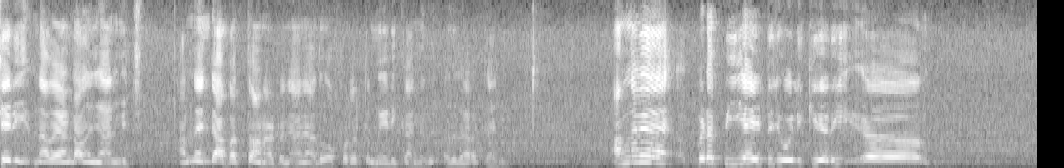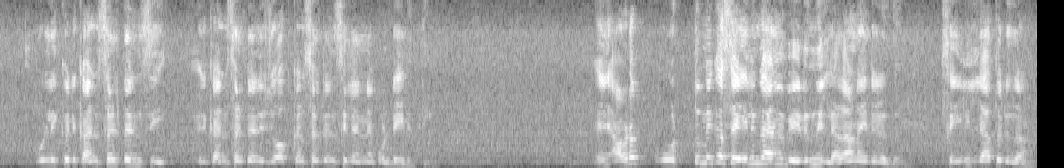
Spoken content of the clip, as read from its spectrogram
ശരി എന്നാൽ വേണ്ടാന്ന് ഞാൻ വെച്ചു. അന്ന് എന്റെ അബദ്ധമാണ് കേട്ടോ. ഞാൻ അത് ഓഫർ ലെറ്റർ മേടിക്കാനത് അത് വേറെ കാര്യം. അങ്ങനെ ഇവിടെ പി ആയിട്ട് ജോലി കയറി പുള്ളിക്കൊരു കൺസൾട്ടൻസി ഒരു കൺസൾട്ടൻസി ജോബ് കൺസൾട്ടൻസിയിൽ എന്നെ കൊണ്ടേയിരുത്തി അവിടെ ഒട്ടുമിക്ക സെയിലും കാര്യങ്ങളും വരുന്നില്ല. അതാണ് അതിന്റെ ഒരു ഇത്. ഇതാണ്.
